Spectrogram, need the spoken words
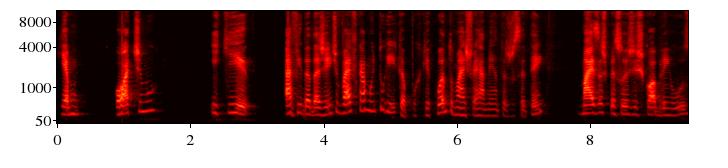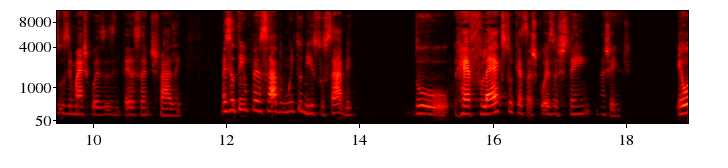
que é ótimo e que a vida da gente vai ficar muito rica, porque quanto mais ferramentas você tem, mais as pessoas descobrem usos e mais coisas interessantes fazem. Mas eu tenho pensado muito nisso, sabe? Do reflexo que essas coisas têm na gente. Eu,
